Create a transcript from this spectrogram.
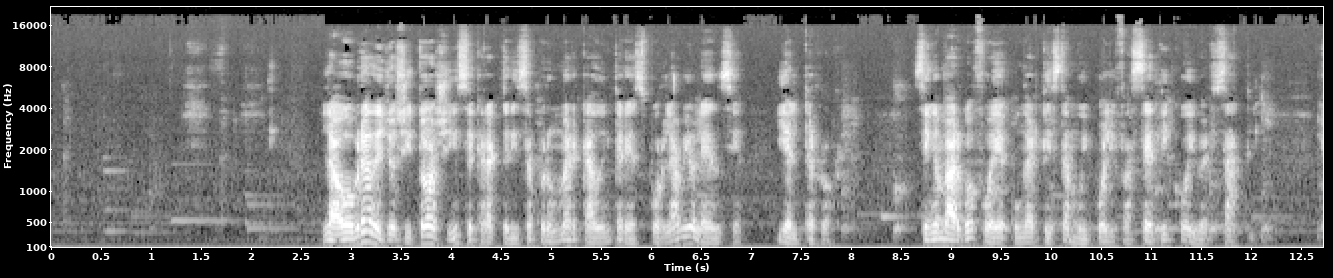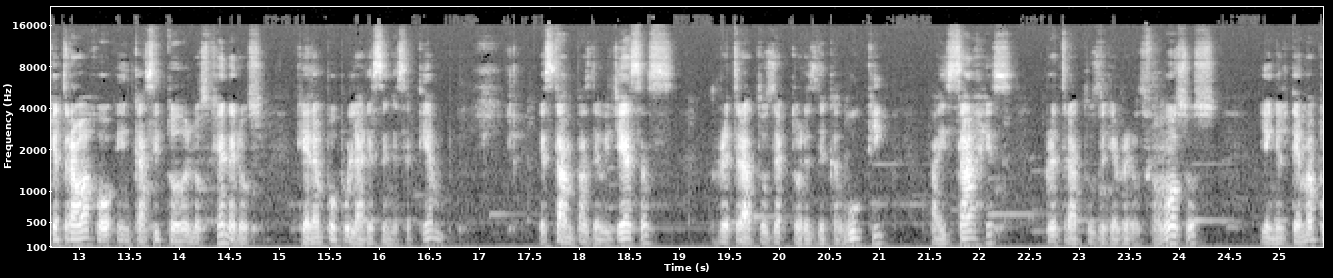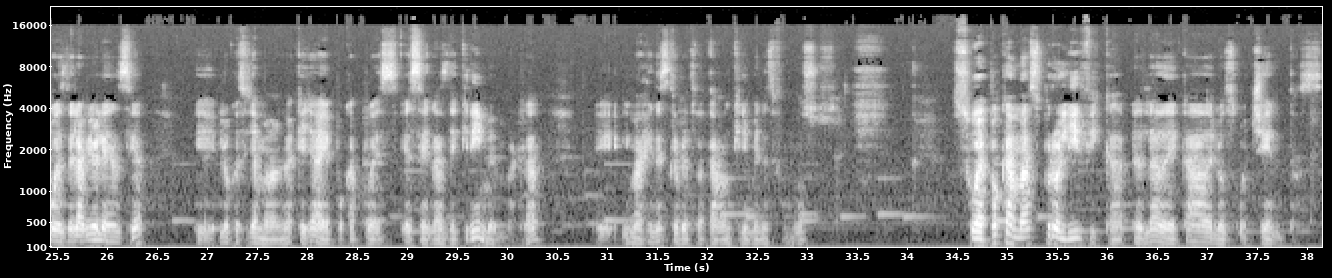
La obra de Yoshitoshi se caracteriza por un marcado interés por la violencia y el terror. Sin embargo, fue un artista muy polifacético y versátil, que trabajó en casi todos los géneros que eran populares en ese tiempo. Estampas de bellezas, retratos de actores de kabuki, paisajes, retratos de guerreros famosos, y en el tema pues de la violencia, eh, lo que se llamaban en aquella época pues escenas de crimen, ¿verdad? Eh, imágenes que retrataban crímenes famosos. Su época más prolífica es la década de los ochentas,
